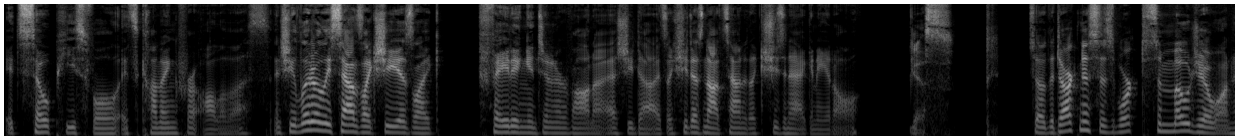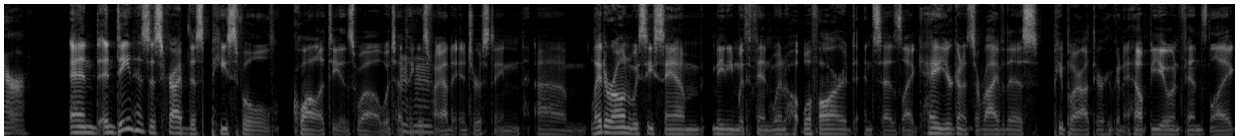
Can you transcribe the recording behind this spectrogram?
It's so peaceful. It's coming for all of us." And she literally sounds like she is like fading into nirvana as she dies. Like she does not sound like she's in agony at all. yes. So the darkness has worked some mojo on her. And and Dean has described this peaceful quality as well, which I think is Mhm. kind of interesting. Um, later on, we see Sam meeting with Finn Wolfhard and says like, "Hey, you're going to survive this. People are out there who are going to help you." And Finn's like,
